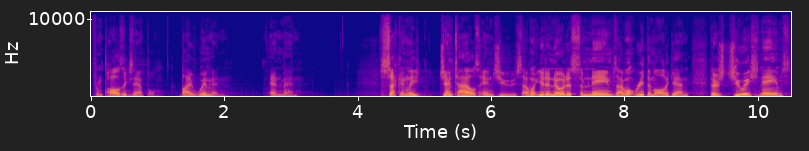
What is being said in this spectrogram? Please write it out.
from Paul's example, by women and men. Secondly, Gentiles and Jews. I want you to notice some names. I won't read them all again. There's Jewish names,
